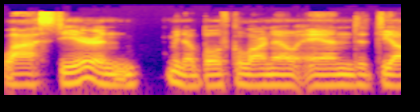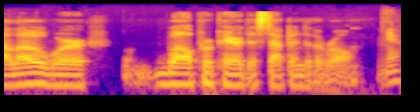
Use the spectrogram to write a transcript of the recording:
last year and you know both Galarneau and Diallo were well prepared to step into the role. Yeah,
